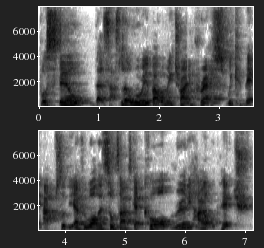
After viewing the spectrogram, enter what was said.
But still, that's, that's a little worry about when we try and press, we commit absolutely everyone and sometimes get caught really high up the pitch.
